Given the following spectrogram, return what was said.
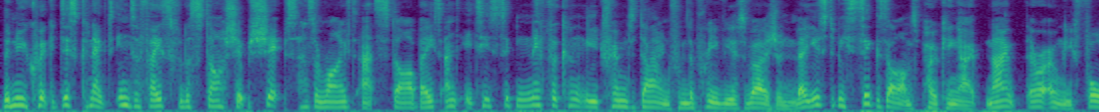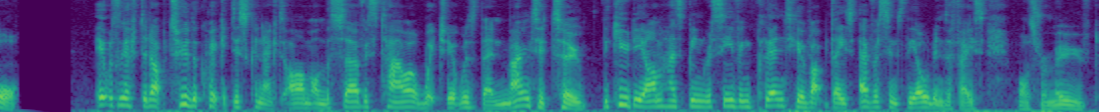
The new quick disconnect interface for the Starship ships has arrived at Starbase and it is significantly trimmed down from the previous version. There used to be six arms poking out, now there are only four. It was lifted up to the quick disconnect arm on the service tower, which it was then mounted to. The QD arm has been receiving plenty of updates ever since the old interface was removed.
